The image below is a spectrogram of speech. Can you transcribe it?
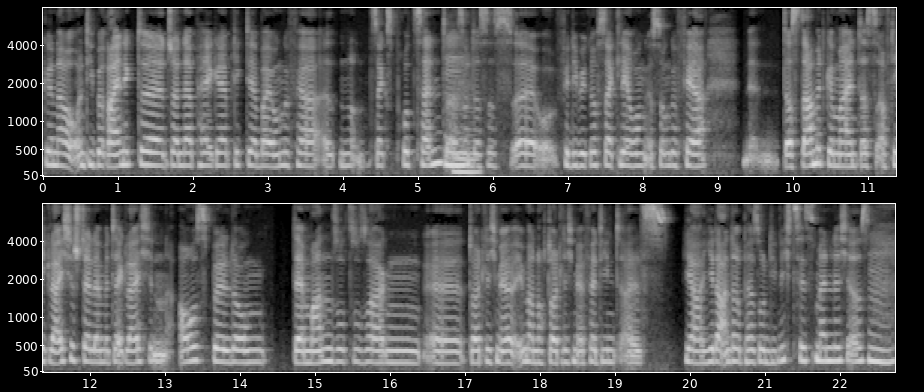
Genau, und die bereinigte Gender Pay Gap liegt ja bei ungefähr 6 äh, Prozent. Mhm. Also das ist äh, für die Begriffserklärung ist ungefähr äh, das damit gemeint, dass auf die gleiche Stelle mit der gleichen Ausbildung der Mann sozusagen äh, deutlich mehr, immer noch deutlich mehr verdient als ja jede andere Person, die nicht cis-männlich ist. Mhm.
